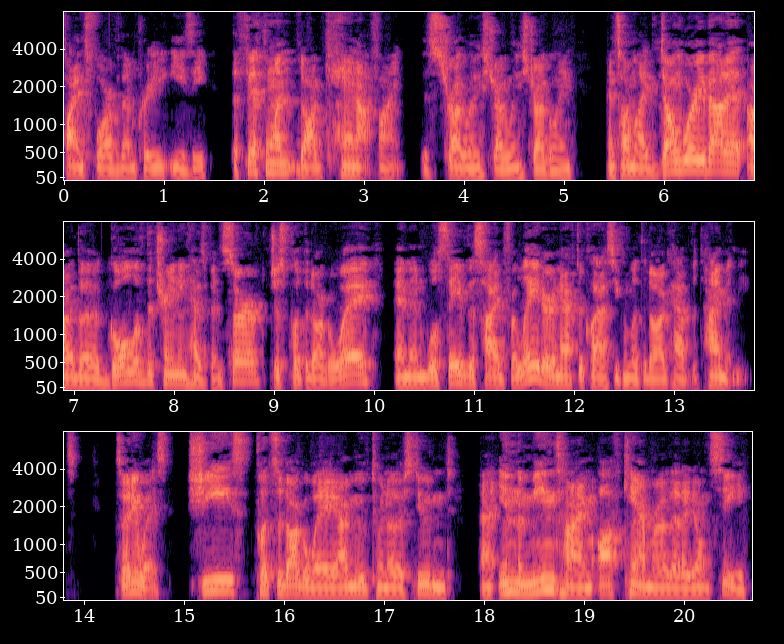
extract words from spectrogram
finds four of them pretty easy. The fifth one, dog cannot find. Is struggling, struggling, struggling. And so I'm like, don't worry about it. Uh, the goal of the training has been served. Just put the dog away, and then we'll save this hide for later. And after class, you can let the dog have the time it needs. So, anyways, she puts the dog away. I move to another student. Uh, in the meantime, off camera that I don't see,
